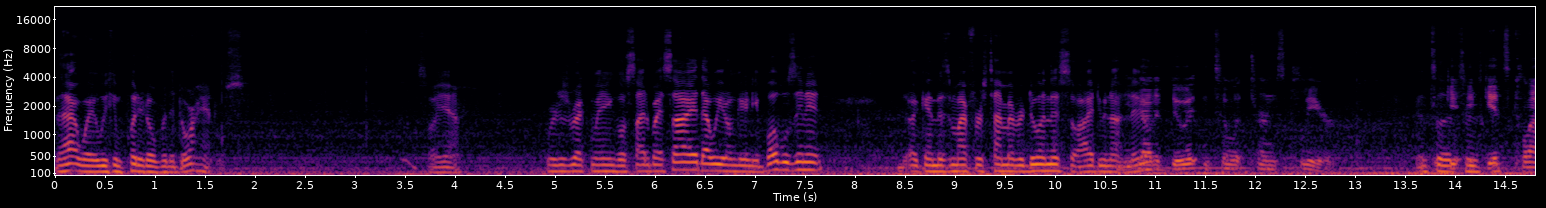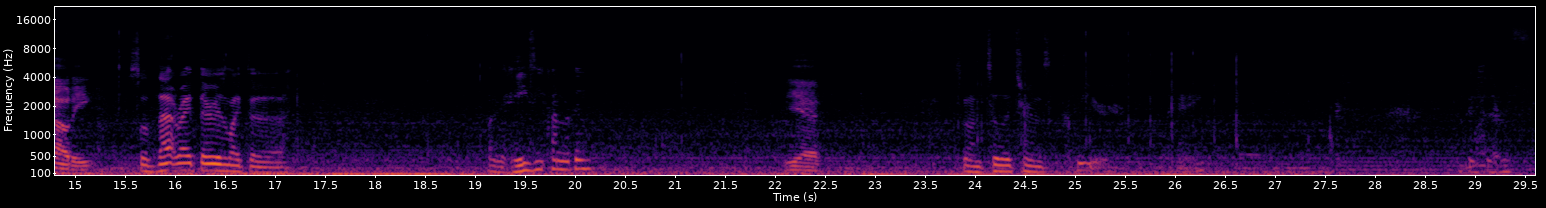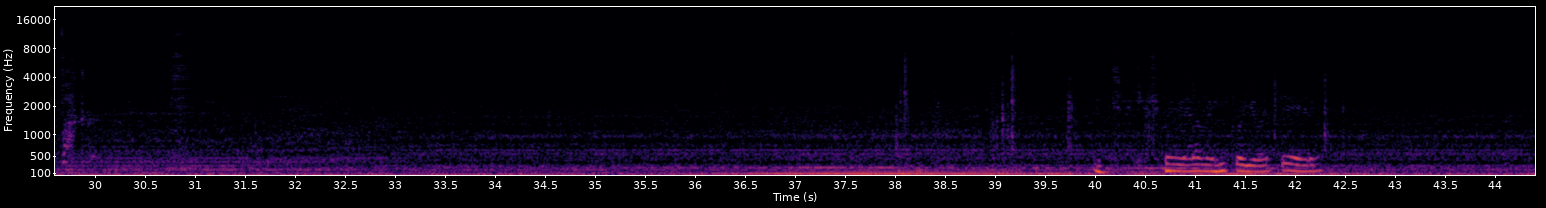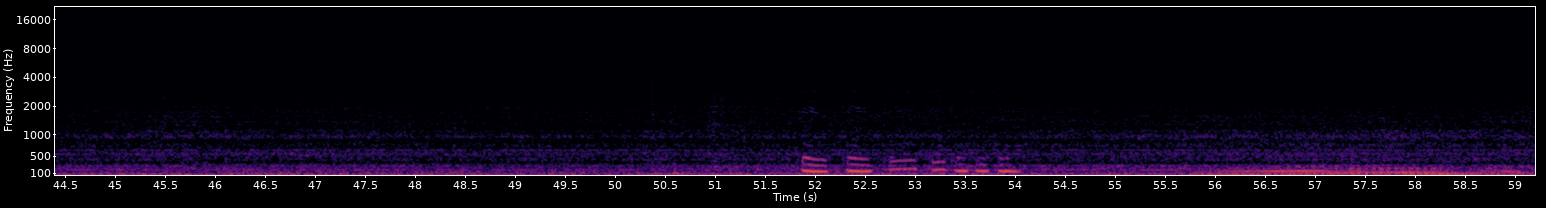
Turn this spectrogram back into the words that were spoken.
That way we can put it over the door handles. So yeah, we're just recommending go side by side. That way you don't get any bubbles in it again, this is my first time ever doing this, so I do not you know. You got to do it until it turns clear. Until it, it, turns it gets cloudy. So that right there is like the like a hazy kind of thing. Yeah. So until it turns clear. Okay. Motherfucker. llegar a México yo este Dun, dun, dun,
